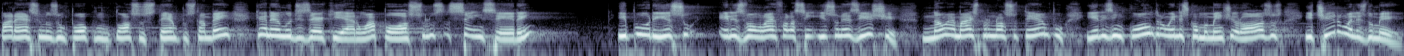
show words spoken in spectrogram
parece-nos um pouco nos nossos tempos também, querendo dizer que eram apóstolos sem serem, e por isso eles vão lá e falam assim: Isso não existe, não é mais para o nosso tempo, e eles encontram eles como mentirosos e tiram eles do meio.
